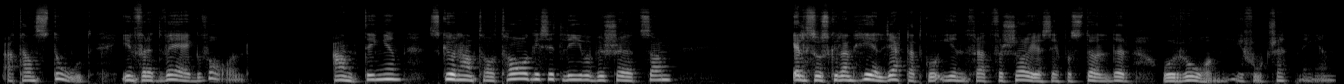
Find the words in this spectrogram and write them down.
att han stod inför ett vägval. Antingen skulle han ta tag i sitt liv och bli skötsam eller så skulle han helhjärtat gå in för att försörja sig på stölder och rån i fortsättningen.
